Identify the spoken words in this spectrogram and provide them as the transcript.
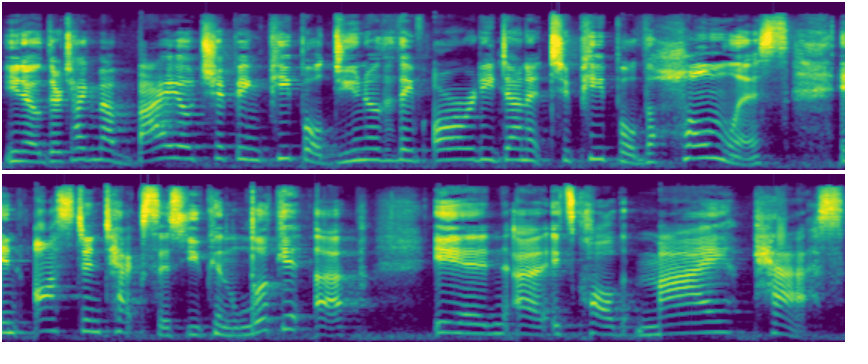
You know, they're talking about biochipping people. Do you know that they've already done it to people? The homeless in Austin, Texas. You can look it up in uh, it's called My Pass,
